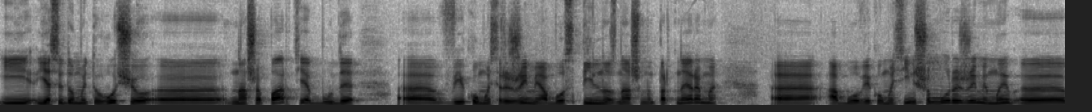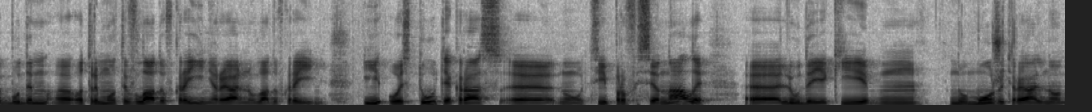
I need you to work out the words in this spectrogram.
І я свідомий того, що наша партія буде в якомусь режимі або спільно з нашими партнерами, або в якомусь іншому режимі ми е, будемо е, отримувати владу в країні, реальну владу в країні. І ось тут якраз е, ну, ці професіонали, е, люди, які ну, можуть реально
